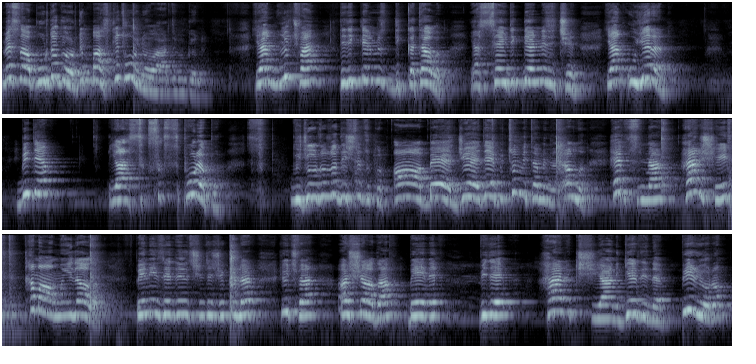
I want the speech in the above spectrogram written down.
Mesela burada gördüm basket oynuyorlardı bugün. Yani lütfen dediklerimizi dikkate alın. Ya sevdikleriniz için. Yani uyarın. Bir de yani sık sık spor yapın. Vücudunuza dişli tutun. A, B, C, D bütün vitaminleri alın. Hepsinden her şeyi tamamıyla alın. Beni izlediğiniz için teşekkürler. Lütfen aşağıdan beğenip bir de her kişi yani girdiğinde bir yorum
